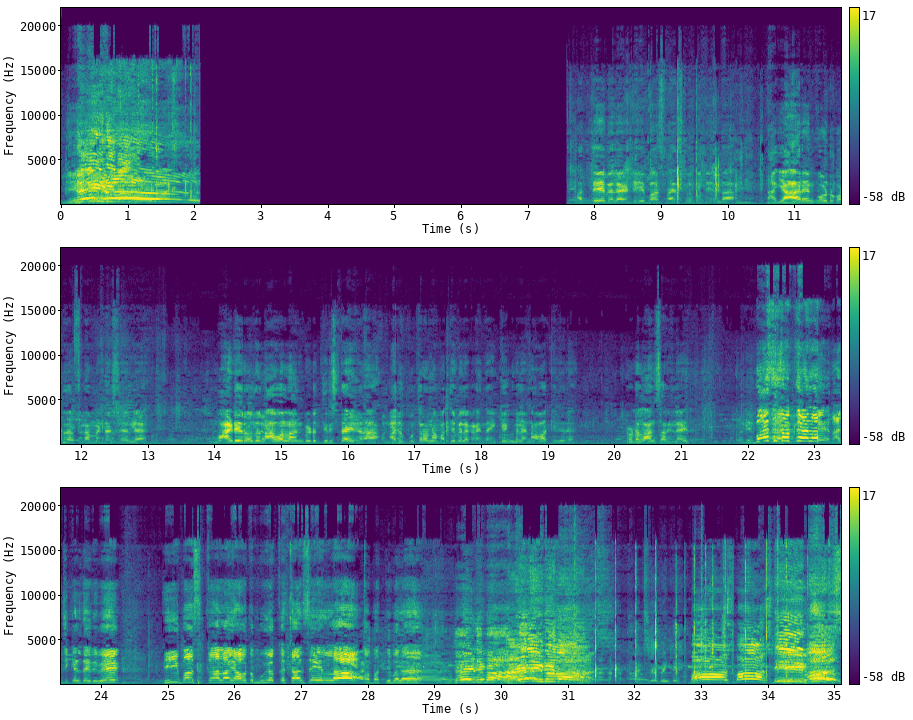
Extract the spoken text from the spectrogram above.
ಅದೇ ಬೆಲೆ ಡಿ ಬಾಸ್ ಫೈನ್ಸ್ ಕ್ಲಬ್ ವತಿಯಿಂದ ಯಾರೇನ್ ಕೌಂಟರ್ ಕೊಡ್ತಾರೆ ಫಿಲಂ ಇಂಡಸ್ಟ್ರಿಯಲ್ಲಿ ಮಾಡಿರೋದು ನಾವಲ್ಲ ಅಂದ್ಬಿಟ್ಟು ತಿರ್ಸ್ತಾ ಇದ್ದೀರಾ? ಅದು ಪುತ್ರ ನಮ್ಮ ಅತ್ತೆ ಬೆಲೆ ಕಡೆಯಿಂದ ಈ ಕೇಕ್ ಬೆಲೆ ನಾವ್ ಹಾಕಿದ್ದೀರಿ. ಟೋಟಲ್ ಆನ್ಸರ್ ಇಲ್ಲ ಇದೆ. ಬಾಸ್ ಕಾಲ! ರಾಜಿ ಕೇಳ್ತಾ ಇದೀವಿ ಡಿ ಬಸ್ ಕಾಲ ಯಾವತ್ತು ಮುಗಿಯೋಕೆ ಚಾನ್ಸೇ ಇಲ್ಲ. ಬತ್ತಿ ಬಲೆ. Boss boss. D boss.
